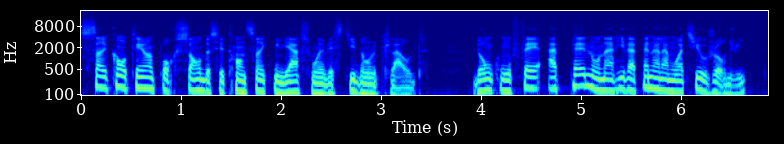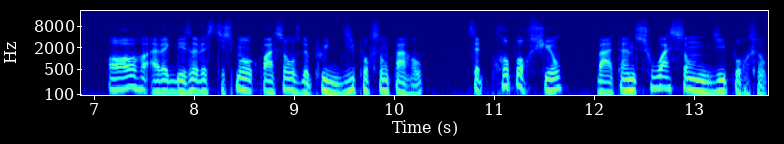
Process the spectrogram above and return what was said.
51% de ces 35 milliards sont investis dans le cloud. Donc on fait à peine, on arrive à peine à la moitié aujourd'hui. Or, avec des investissements en croissance de plus de 10% par an, cette proportion va atteindre 70%.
